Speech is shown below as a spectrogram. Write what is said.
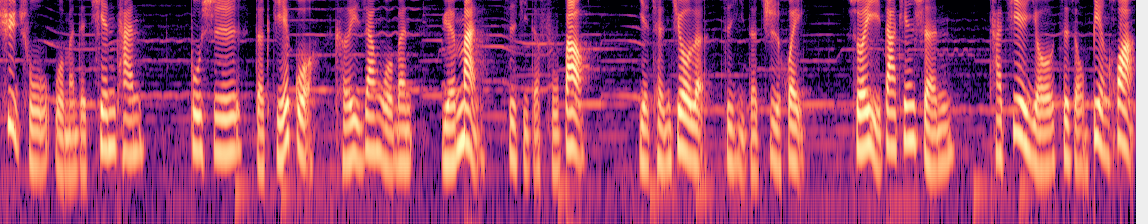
去除我们的慳贪，布施的结果可以让我们圆满自己的福报，也成就了自己的智慧。所以大天神他借由这种变化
